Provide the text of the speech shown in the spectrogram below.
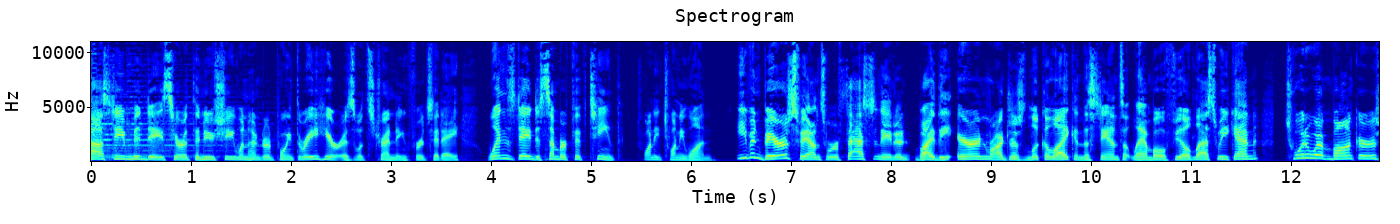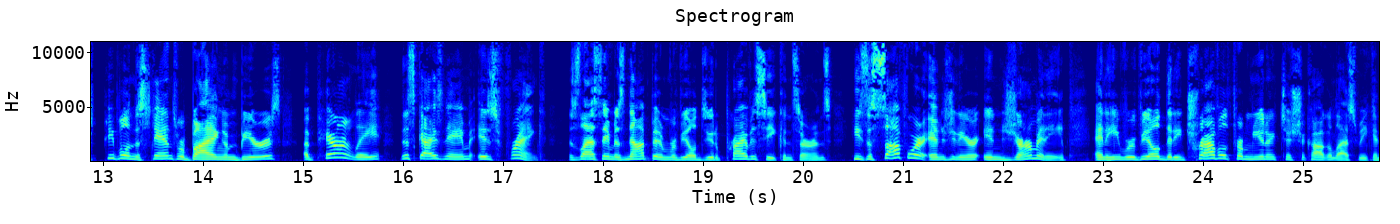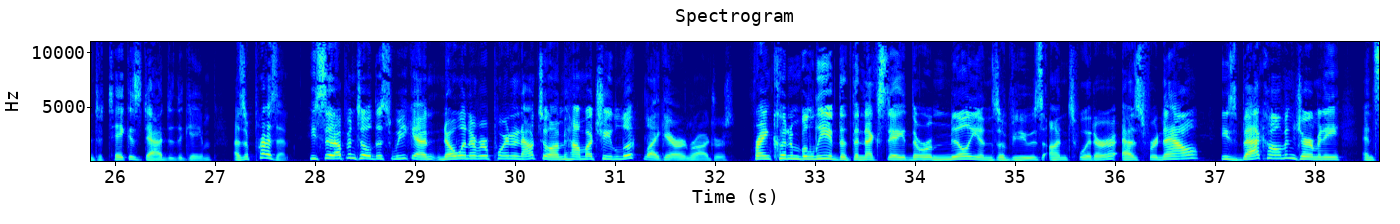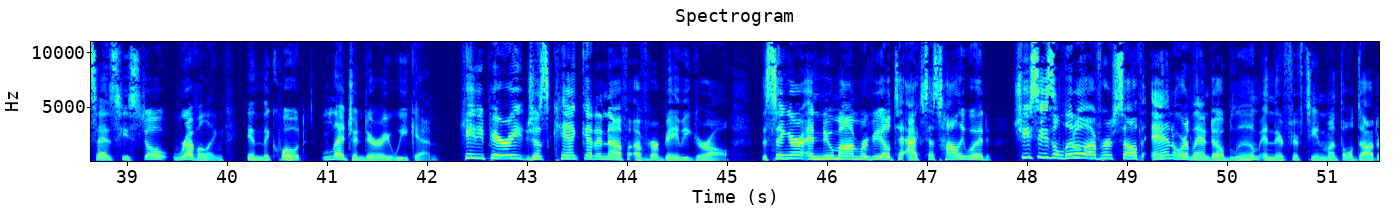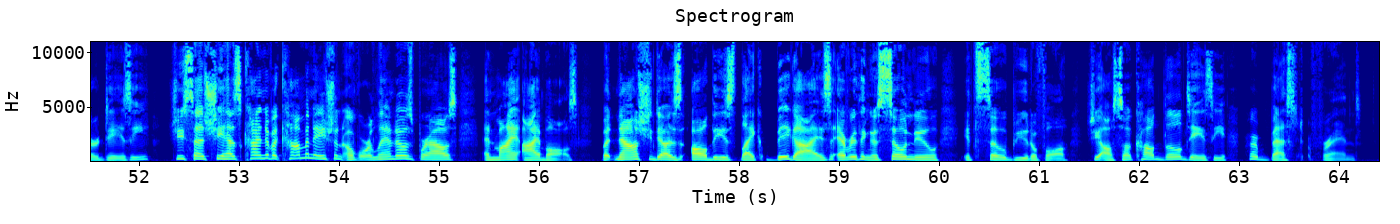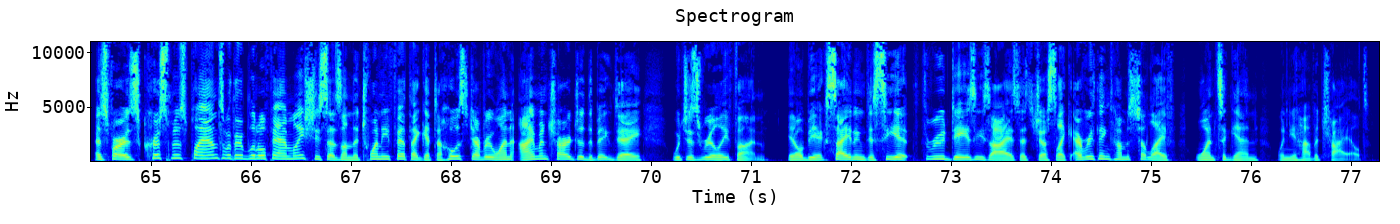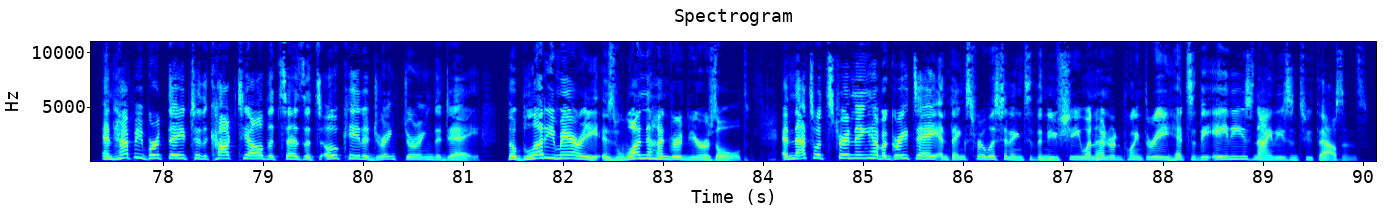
Tosti, middays here at the new She 100.3. Here is what's trending for today, Wednesday, December 15th, 2021. Even Bears fans were fascinated by the Aaron Rodgers lookalike in the stands at Lambeau Field last weekend. Twitter went bonkers. People in the stands were buying him beers. Apparently, this guy's name is Frank. His last name has not been revealed due to privacy concerns. He's a software engineer in Germany, and he revealed that he traveled from Munich to Chicago last weekend to take his dad to the game as a present. He said up until this weekend, no one ever pointed out to him how much he looked like Aaron Rodgers. Frank couldn't believe that the next day there were millions of views on Twitter. As for now, he's back home in Germany and says he's still reveling in the quote, legendary weekend. Katy Perry just can't get enough of her baby girl. The singer and new mom revealed to Access Hollywood she sees a little of herself and Orlando Bloom in their 15 month old daughter, Daisy. She says she has kind of a combination of Orlando's brows and my eyeballs, but now she does all these like big eyes. Everything is so new. It's so beautiful. She also called little Daisy her best friend. As far as Christmas plans with her little family, she says on the 25th, I get to host everyone. I'm in charge of the big day, which is really fun. It'll be exciting to see it through Daisy's eyes. It's just like everything comes to life once again when you have a child. And happy birthday to the cocktail that says it's okay to drink during the day. The Bloody Mary is 100 years old. And that's what's trending. Have a great day. And thanks for listening to the new She 100.3 hits of the 80s, 90s, and 2000s.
